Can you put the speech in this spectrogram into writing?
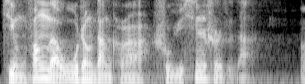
警方的物证弹壳属于新式子弹。啊，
